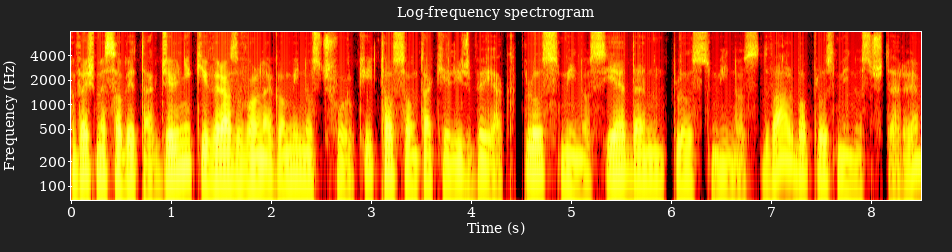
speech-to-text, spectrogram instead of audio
Weźmy sobie tak, dzielniki wyrazu wolnego minus czwórki to są takie liczby jak plus, minus 1, plus, minus 2 albo plus, minus 4.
